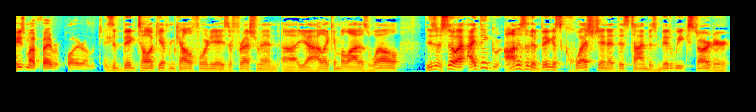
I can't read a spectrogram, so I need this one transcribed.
he's my favorite player on the team. He's a big, tall kid from California. He's a freshman. Uh, yeah, I like him a lot as well. These are so. I, I think honestly, the biggest question at this time is midweek starter,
